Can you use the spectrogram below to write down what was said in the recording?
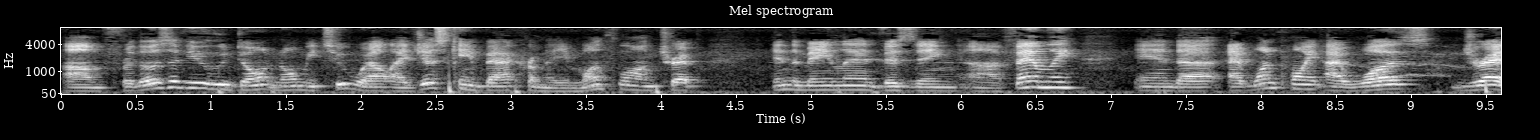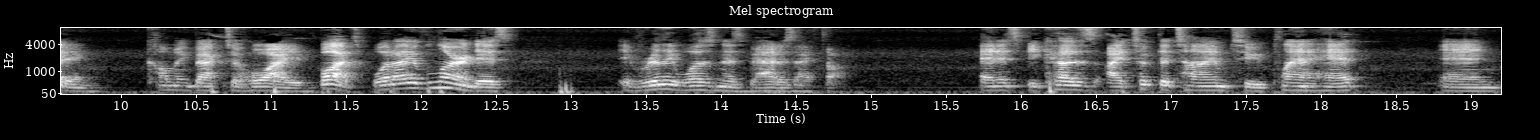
Um, for those of you who don't know me too well, I just came back from a month-long trip in the mainland visiting uh, family, and uh, at one point I was dreading coming back to Hawaii. But what I have learned is it really wasn't as bad as I thought. And it's because I took the time to plan ahead and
